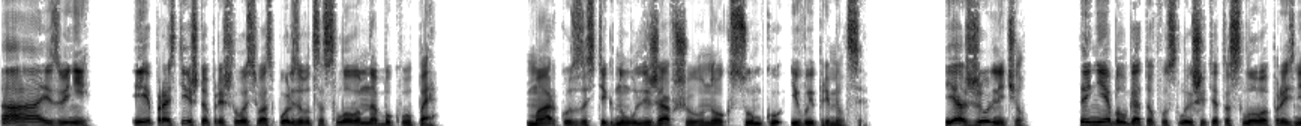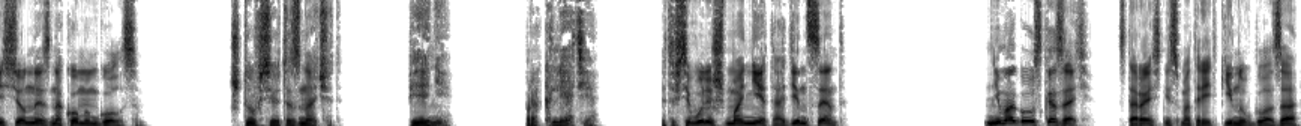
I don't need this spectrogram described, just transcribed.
«А, извини. И прости, что пришлось воспользоваться словом на букву «П». Маркус застегнул лежавшую у ног сумку и выпрямился. «Я жульничал. Ты не был готов услышать это слово, произнесенное знакомым голосом. Что все это значит? Пенни? Проклятие. Это всего лишь монета, один цент. Не могу сказать. Стараясь не смотреть Кину в глаза,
